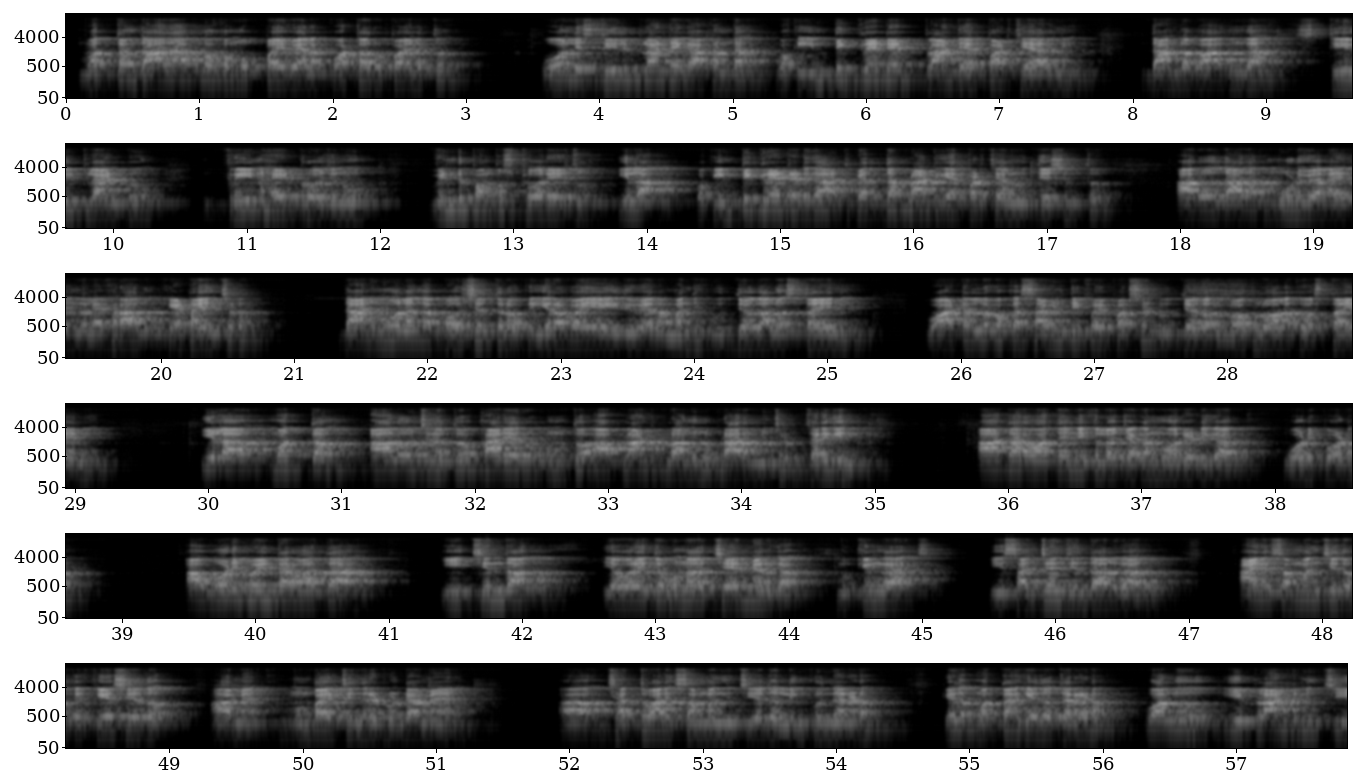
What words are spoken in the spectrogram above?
మొత్తం దాదాపు ఒక ముప్పై వేల కోట్ల రూపాయలతో ఓన్లీ స్టీల్ ప్లాంటే కాకుండా ఒక ఇంటిగ్రేటెడ్ ప్లాంట్ ఏర్పాటు చేయాలని దానిలో భాగంగా steel plant green hydrogen wind pump storage ఇలా ఒక ఇంటిగ్రేటెడ్గా అతిపెద్ద ప్లాంట్ ఏర్పాటు చేయాలనే ఉద్దేశంతో ఆ రోజు దాదాపు మూడు వేల ఐదు వందల ఎకరాలు కేటాయించడం దాని మూలంగా భవిష్యత్తులో ఒక ఇరవై ఐదు వేల మందికి ఉద్యోగాలు వస్తాయని వాటిల్లో ఒక సెవెంటీ ఫైవ్ పర్సెంట్ ఉద్యోగాలు లోకల్ వాళ్ళకి వస్తాయని ఇలా మొత్తం ఆలోచనతో కార్యరూపంతో ఆ ప్లాంట్ ప్లానులు ప్రారంభించడం జరిగింది. ఆ తర్వాత ఎన్నికల్లో జగన్మోహన్ రెడ్డి గారు ఓడిపోవడం ఆ ఓడిపోయిన తర్వాత ఈ జిందాల్ ఎవరైతే ఉన్నారో చైర్మన్గా ముఖ్యంగా ఈ సజ్జన్ జిందాల్ గారు ఆయనకు సంబంధించి ఒక కేసు ఏదో ఆమె ముంబైకి చెందినటువంటి ఆమె ఆ చత్వానికి సంబంధించి ఏదో లింక్ ఉంది అనడం ఏదో మొత్తానికి ఏదో జరగడం వాళ్ళు ఈ ప్లాంట్ నుంచి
